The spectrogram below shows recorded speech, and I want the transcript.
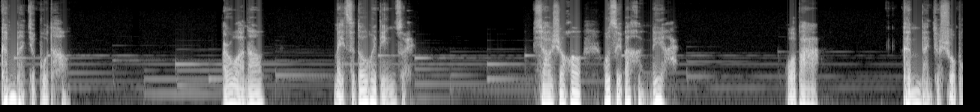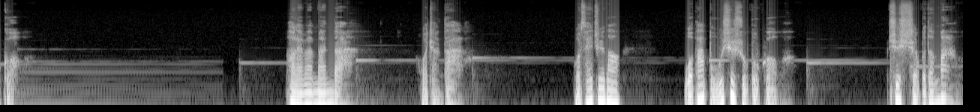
根本就不疼。而我呢，每次都会顶嘴。小时候我嘴巴很厉害，我爸根本就说不过我。后来慢慢的，我长大了，我才知道，我爸不是说不过我，是舍不得骂我，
